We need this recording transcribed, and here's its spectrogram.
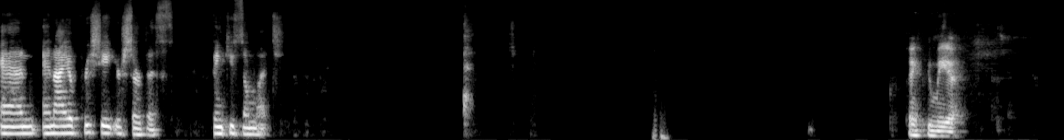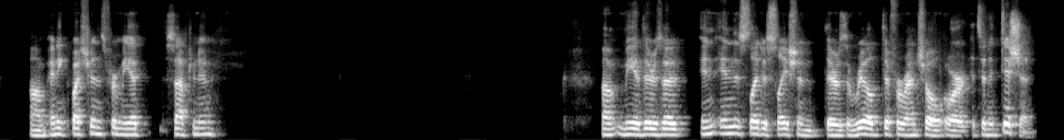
and and i appreciate your service thank you so much Thank you, Mia. Um, any questions for Mia this afternoon? Um, Mia, there's a in in this legislation, there's a real differential, or it's an addition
